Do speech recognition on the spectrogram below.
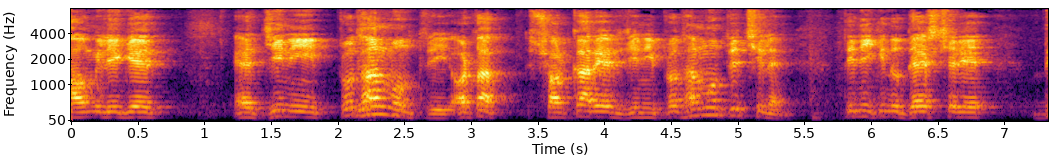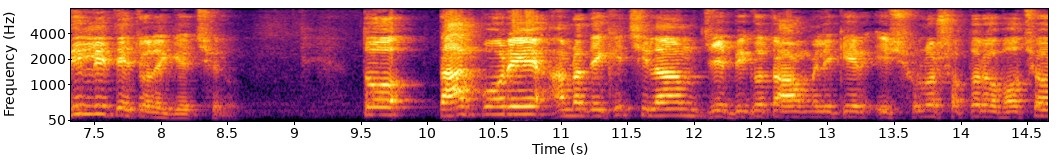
আওয়ামী লীগের যিনি প্রধানমন্ত্রী, অর্থাৎ সরকারের যিনি প্রধানমন্ত্রী ছিলেন, তিনি কিন্তু দেশ ছেড়ে দিল্লিতে চলে গিয়েছিল। তো তারপরে আমরা দেখেছিলাম যে বিগত আওয়ামী লীগের এই ষোলো সতেরো বছর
